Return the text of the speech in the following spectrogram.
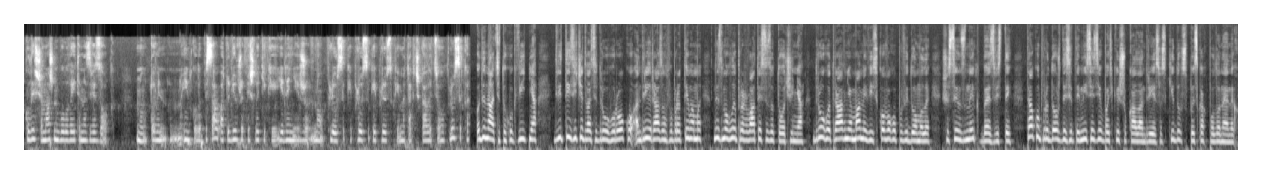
коли ще можна було вийти на зв'язок. Ну, то він ну, інколи писав, а тоді вже пішли тільки єдині ну, плюсики, плюсики, плюсики. Ми так чекали цього плюсика. 11 квітня 2022 року Андрій разом з побратимами не змогли прорватися з оточення. 2 травня мамі військового повідомили, що син зник безвісти. Так упродовж 10 місяців батьки шукали Андрія Соскіду в списках полонених.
